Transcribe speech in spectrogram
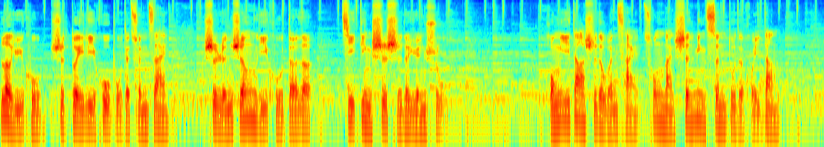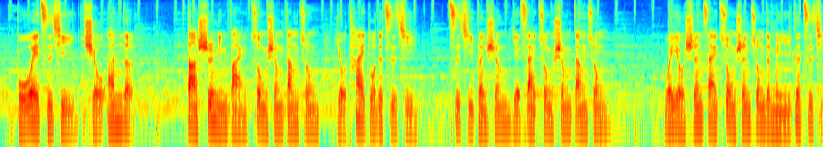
乐与苦是对立互补的存在，是人生离苦得乐。既定事实的元素，弘一大师的文采充满生命深度的回荡。不为自己求安乐，大师明白众生当中有太多的自己，自己本身也在众生当中。唯有身在众生中的每一个自己，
